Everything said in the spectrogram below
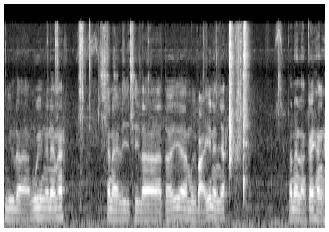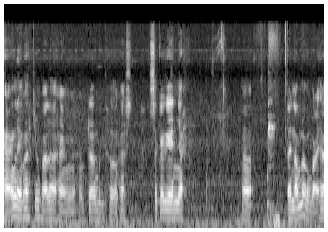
như là nguyên anh em ha. Cái này thì, thì là tới 17 này nha cái này là cây hàng hãng anh em ha chứ không phải là hàng hàng trơn bình thường ha. Sakagen nha. Đó. tay nắm nó cũng vậy ha.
